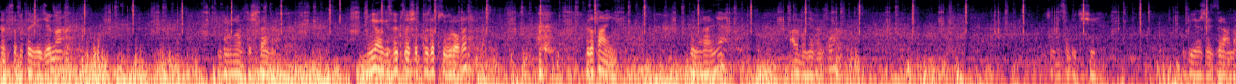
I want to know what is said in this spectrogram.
Tak sobie to jedziemy. Bruno coś tam. Jak zwykle się zepsuł rower. Za tani. Generalnie. Albo nie wiem co. Żeby sobie dzisiaj objeżdżać z rana.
